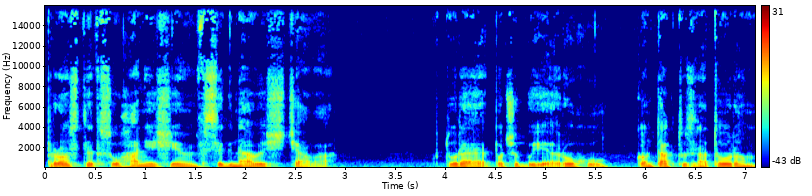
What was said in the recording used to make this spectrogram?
proste wsłuchanie się w sygnały z ciała, które potrzebuje ruchu, kontaktu z naturą,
